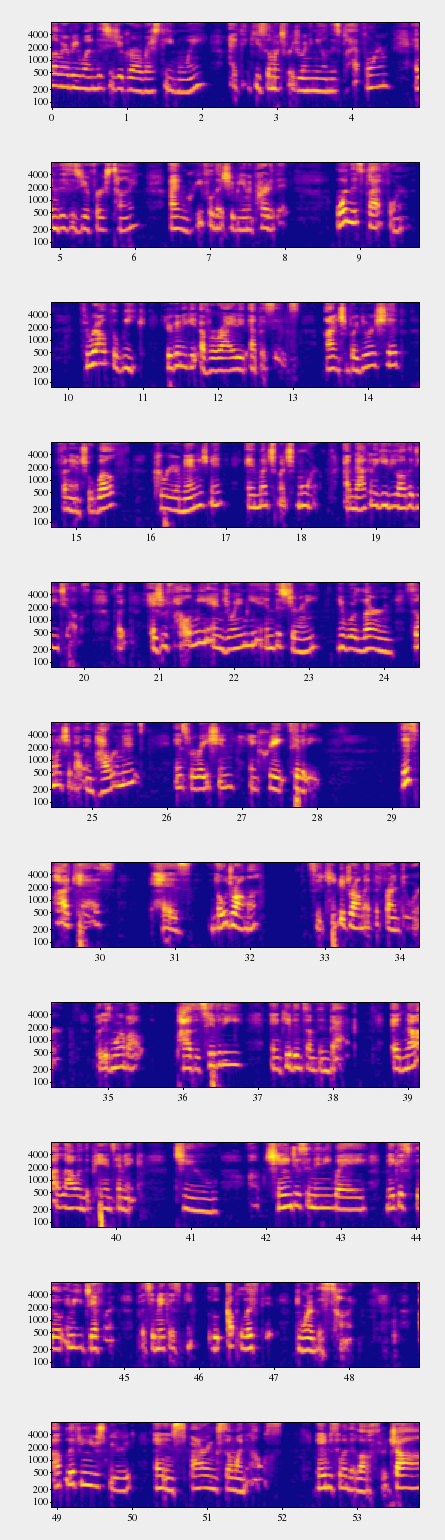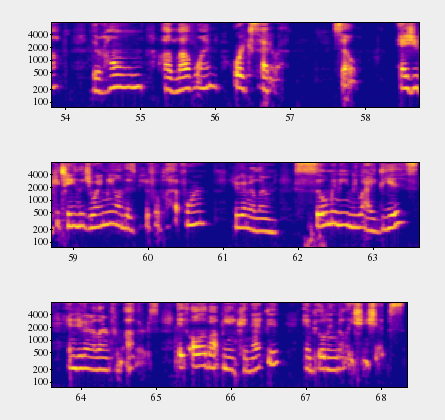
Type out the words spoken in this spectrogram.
Hello, everyone. This is your girl, Rusty Moy. I thank you so much for joining me on this platform. And if this is your first time, I'm grateful that you're being a part of it. On this platform, throughout the week, you're going to get a variety of episodes entrepreneurship, financial wealth, career management, and much, much more. I'm not going to give you all the details, but as you follow me and join me in this journey, you will learn so much about empowerment, inspiration, and creativity. This podcast has no drama, so keep your drama at the front door, but it's more about positivity and giving something back and not allowing the pandemic to um, change us in any way, make us feel any different, but to make us be uplifted during this time. Uplifting your spirit and inspiring someone else. Maybe someone that lost their job, their home, a loved one, or etc. So, as you continue to join me on this beautiful platform, you're going to learn so many new ideas and you're going to learn from others. It's all about being connected and building relationships.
